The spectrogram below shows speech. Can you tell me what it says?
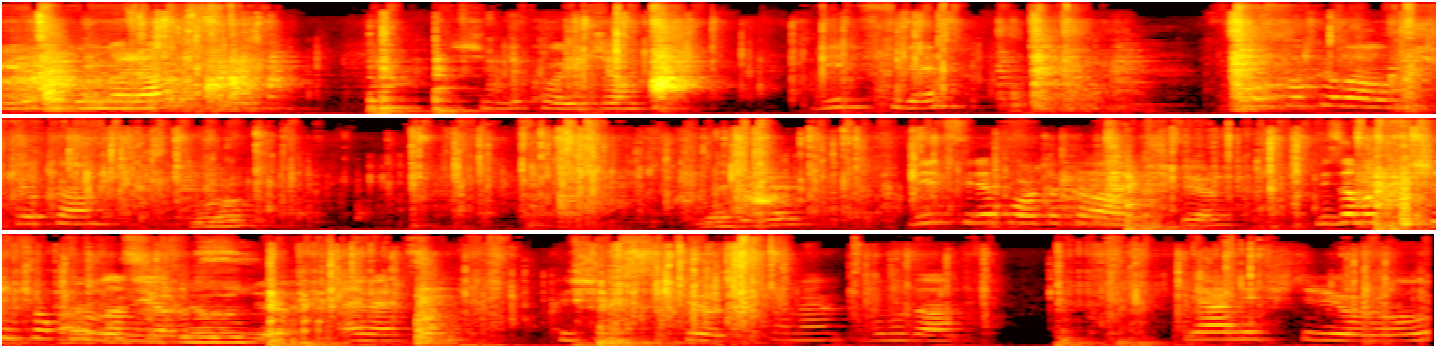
büyük. Bunlara şimdi koyacağım. Bir file portakal almış Gökhan. Hı? Ne dedi? Bir file portakal almış diyor. Biz ama kışın çok kullanıyoruz. Sıkıyoruz ya. Evet. Kışın sıkıyoruz. Hemen bunu da yerleştiriyoruz.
